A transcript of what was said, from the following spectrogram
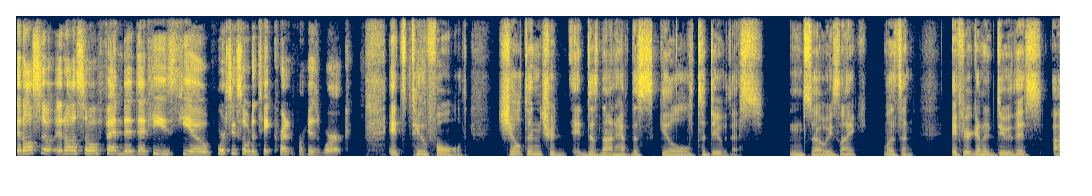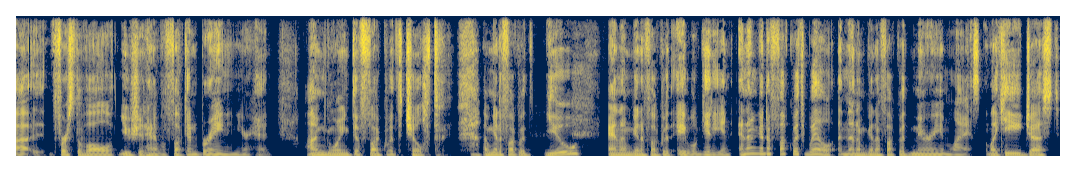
It also it also offended that he's you know forcing someone to take credit for his work. It's twofold. Chilton should does not have the skill to do this. And so he's like, listen, if you're to do this, uh, first of all, you should have a fucking brain in your head. I'm going to fuck with Chilton. I'm to fuck with you and I'm to fuck with Abel Gideon and I'm to fuck with Will and then I'm to fuck with Miriam Lass. Like he just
